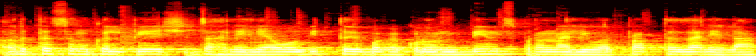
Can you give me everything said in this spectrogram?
अर्थसंकल्पीय झालेल्या व वित्त विभागाकडून बीम्स प्रणालीवर प्राप्त झालेला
